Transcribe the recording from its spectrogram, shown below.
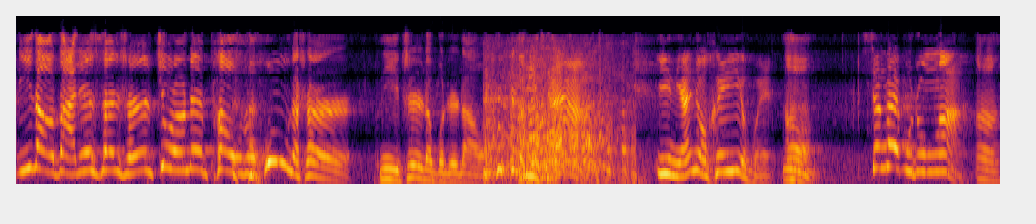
一到大年三十就让这炮竹轰的事儿，你知道不知道啊？以前啊，一年就黑一回，哦，现在不中了，嗯，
